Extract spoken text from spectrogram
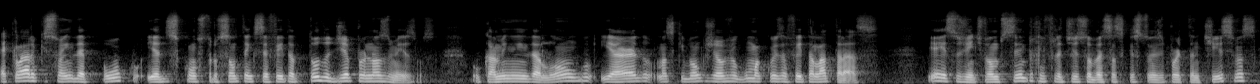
É claro que isso ainda é pouco e a desconstrução tem que ser feita todo dia por nós mesmos. O caminho ainda é longo e árduo, mas que bom que já houve alguma coisa feita lá atrás. E é isso, gente. Vamos sempre refletir sobre essas questões importantíssimas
